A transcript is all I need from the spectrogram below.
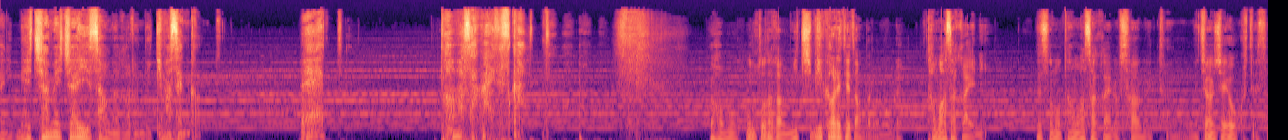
にめちゃめちゃいいサウナがあるんで行きませんか？えー、って、玉境ですか？いや、もう本当なんか導かれてたんだろうね、俺。玉境に。で、その玉境のサウナ行ったらめちゃめちゃ良くてさ、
